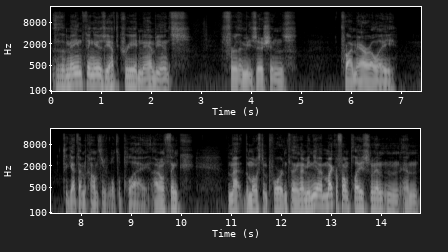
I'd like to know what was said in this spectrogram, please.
the main thing is you have to create an ambience for the musicians primarily to get them comfortable to play. I don't think the the most important thing. I mean, yeah, microphone placement and and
